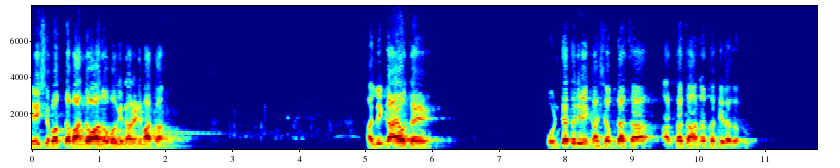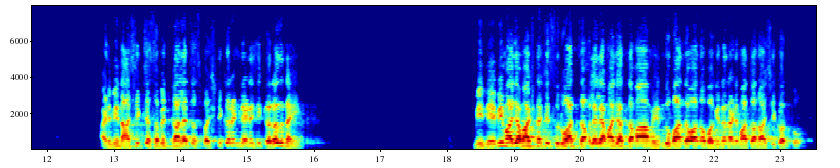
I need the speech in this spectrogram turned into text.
देशभक्त बांधवानो भगिनार आणि मातानो. हल्ली काय होतंय? कोणत्या तरी एका शब्दाचा अर्थाचा अनर्थ केला जातो. आणि मी नाशिकच्या सभेत काल याचं स्पष्टीकरण देण्याची गरज नाही. मी नेहमी माझ्या भाषणाची सुरुवात जमलेल्या माझ्या तमाम हिंदू बांधवानो भगिनींनो आणि मातानो अशी करतो.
